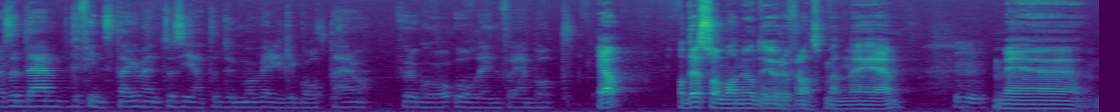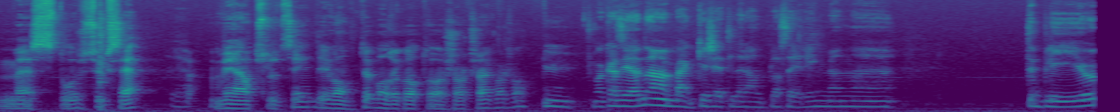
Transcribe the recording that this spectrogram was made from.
altså det, er, det finnes et argument til å si at du må velge båt der òg, for å gå all in for én båt. ja. Og det så man jo, det gjorde franskmennene i EM. mm, med, med stor suksess, Ja. vil jeg absolutt si. De vant jo både godt og short track, i hvert fall. Man kan si at det er en bankers et eller annet plassering, men uh, det blir jo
